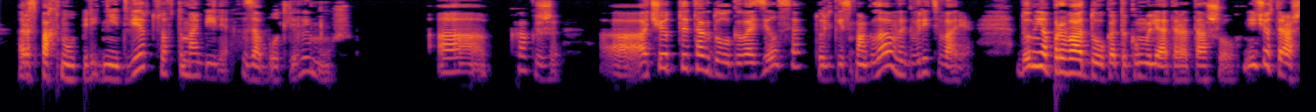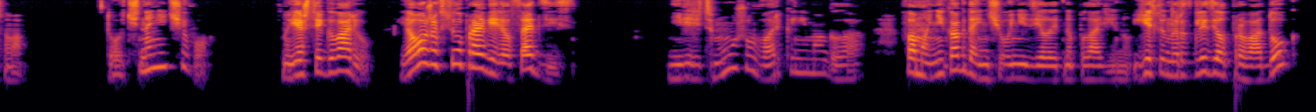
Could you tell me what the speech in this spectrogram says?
– распахнул перед ней дверцу автомобиля заботливый муж. «А как же? А, а чё ты так долго возился?» – только и смогла выговорить Варя. «Да у меня проводок от аккумулятора отошел. Ничего страшного». «Точно ничего. Но я ж тебе говорю, я уже все проверил, садись». Не верить мужу Варька не могла. Фома никогда ничего не делает наполовину. Если он разглядел проводок,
